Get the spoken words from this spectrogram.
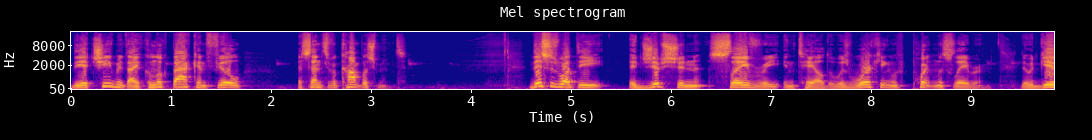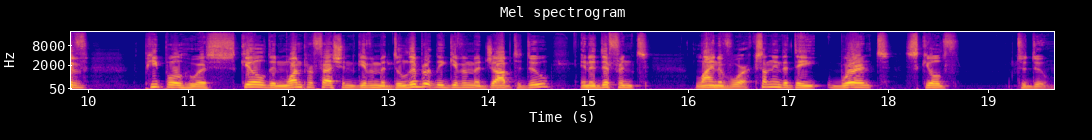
the achievement. I can look back and feel a sense of accomplishment. This is what the Egyptian slavery entailed. It was working with pointless labor. They would give people who are skilled in one profession, give them a deliberately give them a job to do in a different line of work, something that they weren't skilled to do.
